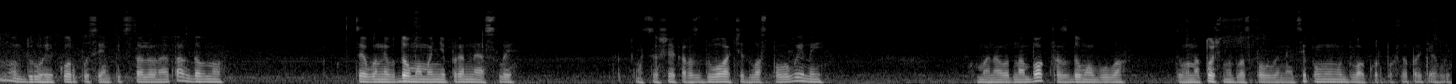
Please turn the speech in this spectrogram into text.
Ну, другий корпус я їм підставляв не так давно. Це вони вдома мені принесли. Оце ж якраз два чи два з половиною. У мене одна бакфа з дому була, то вона точно два з половиною, а ці, по-моєму, два корпуси притягли.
